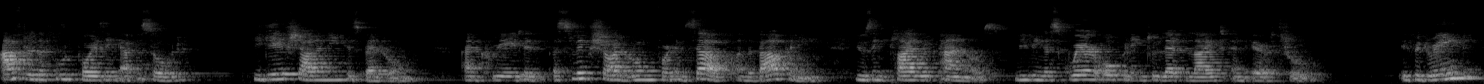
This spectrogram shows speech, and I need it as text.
After the food poisoning episode, he gave Shalini his bedroom and created a slipshod room for himself on the balcony using plywood panels, leaving a square opening to let light and air through. If it rained,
